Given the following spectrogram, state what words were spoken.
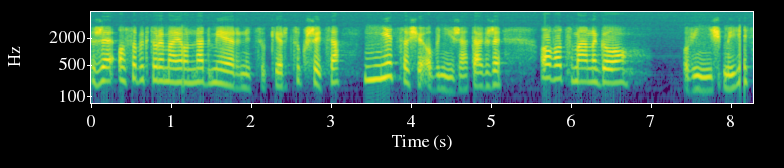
że osoby, które mają nadmierny cukier, cukrzyca, nieco się obniża. Także owoc mango powinniśmy jeść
